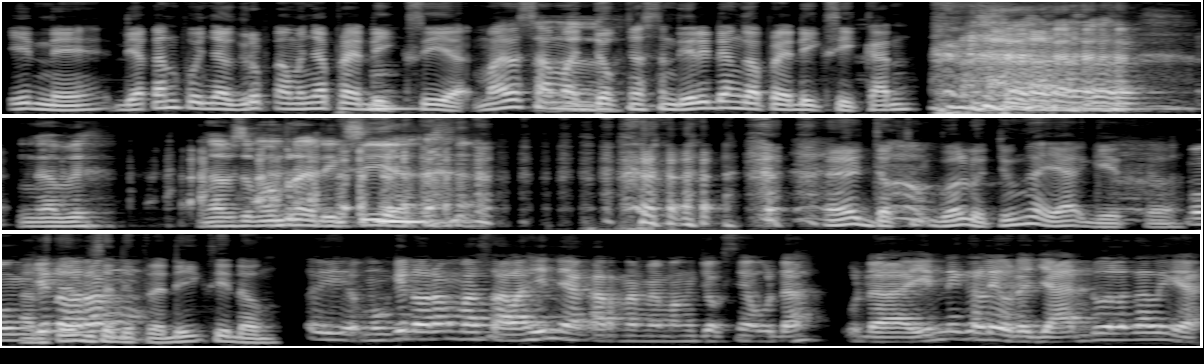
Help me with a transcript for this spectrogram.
ini dia kan punya grup namanya prediksi ya. Masa sama Eh. joknya sendiri dia nggak prediksikan? Nggak be, nggak bisa memprediksi ya. eh jok gue lucu nggak ya gitu. Mungkin Harusnya bisa orang- diprediksi dong. Iya, mungkin orang masalahin ya karena memang jokesnya udah udah ini kali ya, udah jadul kali ya.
